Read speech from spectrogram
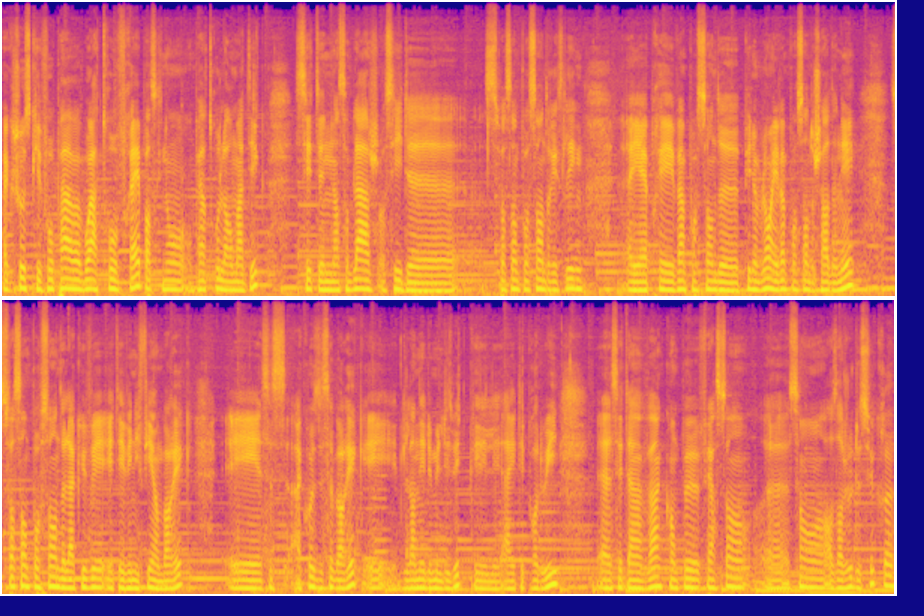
quelque chose qu'il faut pas boire trop frais parce que sinon on perd trop l'aromatique. C'est un assemblage aussi de 60% de Riesling et après 20% de Pinot Blanc et 20% de Chardonnay. 60% de la cuvée était vinifiée en barrique et c'est à cause de ce barrique et de l'année 2018 qu'il a été produit, euh, c'est un vin qu'on peut faire sans, euh, sans ajout de sucre.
